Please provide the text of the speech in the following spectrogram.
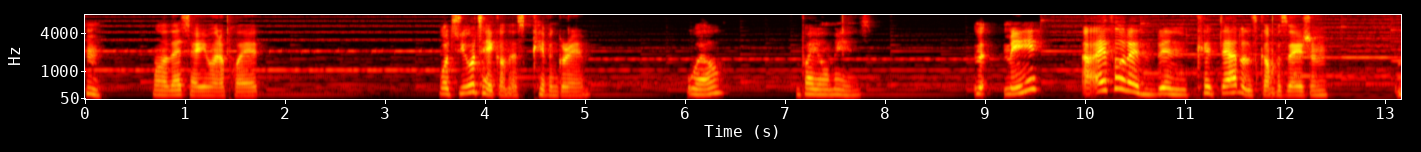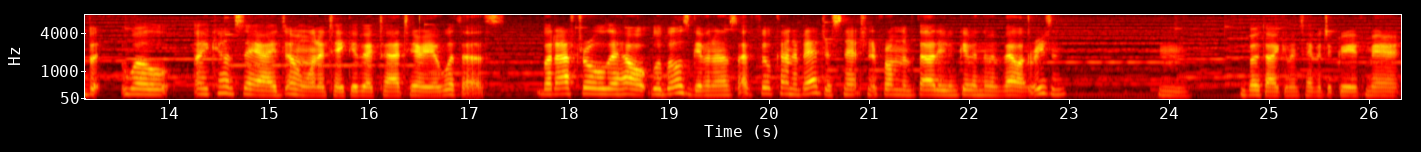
Hmm. Well, that's how you want to play it. What's your take on this, Kevin Graham? Well, by all means. M me? I thought I'd been kicked out of this conversation. But, well, I can't say I don't want to take it back to Arteria with us. But after all the help Liberl's given us, I'd feel kinda bad just snatching it from them without even giving them a valid reason. Hmm. Both arguments have a degree of merit,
